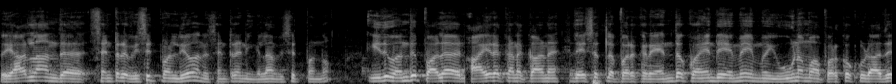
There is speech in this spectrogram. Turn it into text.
ஸோ யாரெல்லாம் அந்த சென்டரை விசிட் பண்ணலையோ அந்த சென்டரை நீங்கள்லாம் விசிட் பண்ணோம் இது வந்து பல ஆயிரக்கணக்கான தேசத்தில் பிறக்கிற எந்த குழந்தையுமே ஊனமாக பிறக்கக்கூடாது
